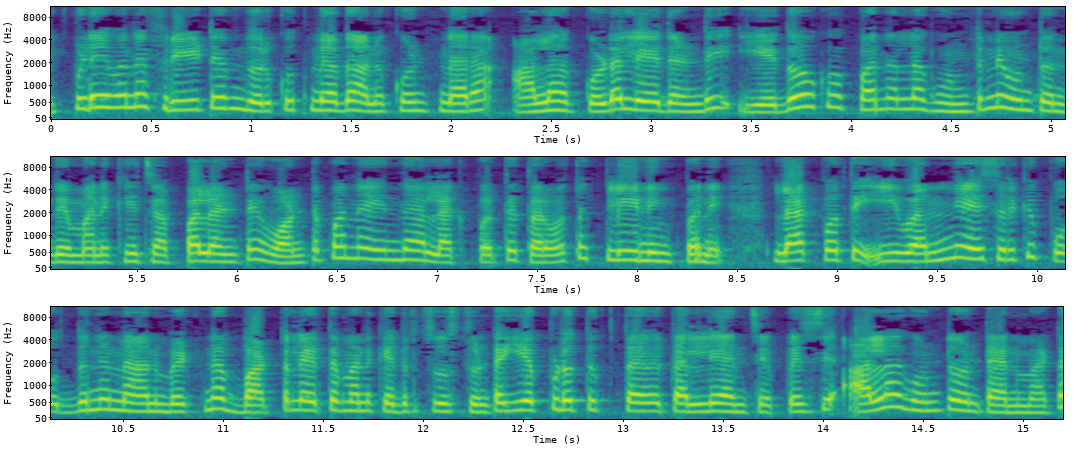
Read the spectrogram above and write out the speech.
ఇప్పుడేమైనా ఫ్రీ టైం దొరుకుతున్నదో అనుకుంటున్నారా? అలా కూడా లేదండి. ఏదో ఒక పని అలా ఉంటూనే ఉంటుంది. మనకి చెప్పాలంటే వంట పని అయిందా లేకపోతే తర్వాత క్లీనింగ్ పని. లేకపోతే ఇవన్నీ అయ్యేసరికి పొద్దున్నే నానబెట్టిన బట్టలు అయితే మనకి ఎదురు చూస్తుంటాయి. ఎప్పుడు ఉతుకుతావో తల్లి అని చెప్పేసి అలా ఉంటూ ఉంటాయి అనమాట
